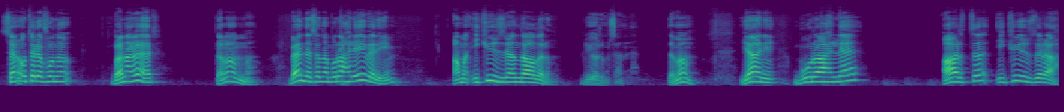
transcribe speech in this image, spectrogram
sen o telefonu bana ver. Tamam mı? Ben de sana bu rahleyi vereyim. Ama 200 liranı da alırım diyorum senden. Tamam mı? Yani bu rahle artı 200 lira.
